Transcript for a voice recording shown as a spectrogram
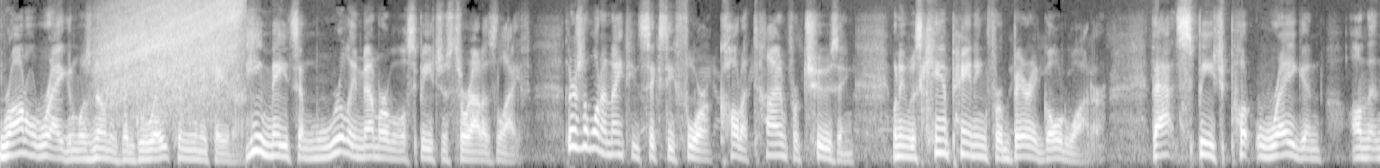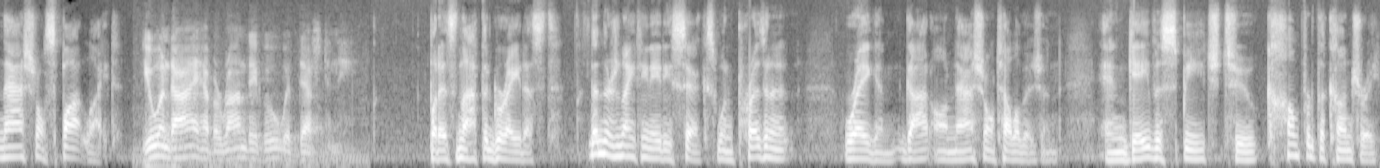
Ronald Reagan was known as a great communicator. He made some really memorable speeches throughout his life. There's the one in 1964 called A Time for Choosing when he was campaigning for Barry Goldwater. That speech put Reagan on the national spotlight. You and I have a rendezvous with destiny. But it's not the greatest. Then there's 1986 when President Reagan got on national television and gave a speech to comfort the country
